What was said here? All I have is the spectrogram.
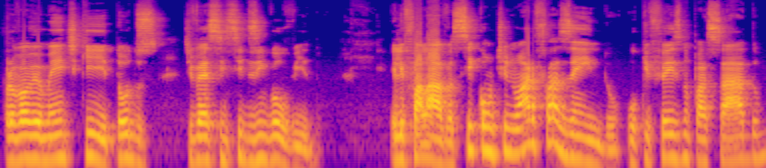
provavelmente, que todos tivessem se desenvolvido? Ele falava: se continuar fazendo o que fez no passado,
